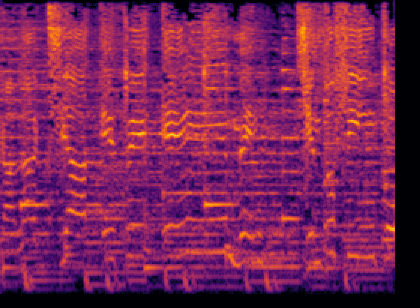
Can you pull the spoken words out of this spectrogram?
Galaxia FM 105.9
